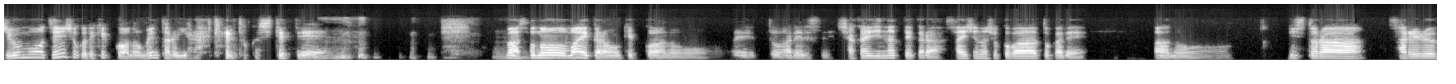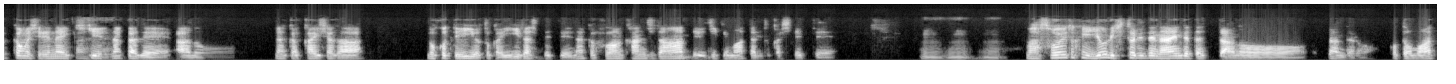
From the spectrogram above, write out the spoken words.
自分も前職で結構あの、メンタルやられたりとかしてて、まあ、そ、の前からも結構あの、えーっと、あれですね、社会人になってから最初の職場とかで、あの、リストラされるかもしれない危機の中で、あの、なんか会社が残っていいよとか言い出してて、なんか不安感じだなっていう時期もあったりとかしてて、うんうんうん。まあそういう時に夜一人で悩んでた、あの、なんだろう、こともあっ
